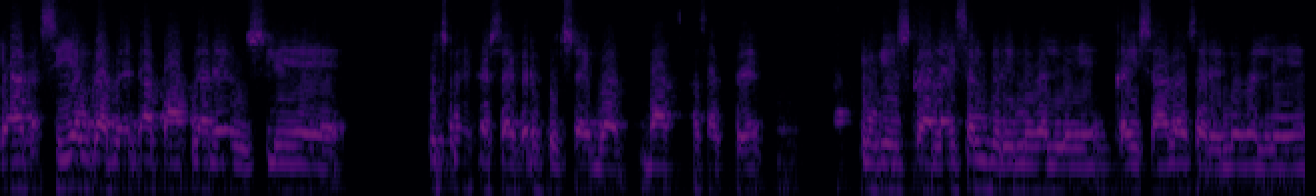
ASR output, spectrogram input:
यहाँ का सीएम का बेटा पार्टनर है इसलिए कुछ नहीं कर सकते, कुछ नहीं बात बात कर सकते। क्योंकि उसका लाइसेंस भी रिन्यूअल नहीं है, कई सालों से रिन्यूअल नहीं है।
